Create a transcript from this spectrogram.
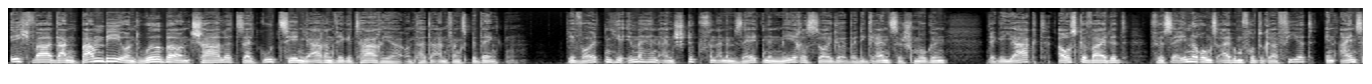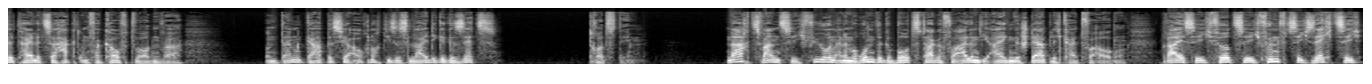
Ich war dank Bambi und Wilbur und Charlotte seit gut zehn Jahren Vegetarier und hatte anfangs Bedenken. Wir wollten hier immerhin ein Stück von einem seltenen Meeressäuger über die Grenze schmuggeln, der gejagt, ausgeweidet, fürs Erinnerungsalbum fotografiert, in Einzelteile zerhackt und verkauft worden war. Und dann gab es ja auch noch dieses leidige Gesetz. Trotzdem. Nach 20 führen einem runde Geburtstage vor allem die eigene Sterblichkeit vor Augen. 30, 40, 50, 60,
